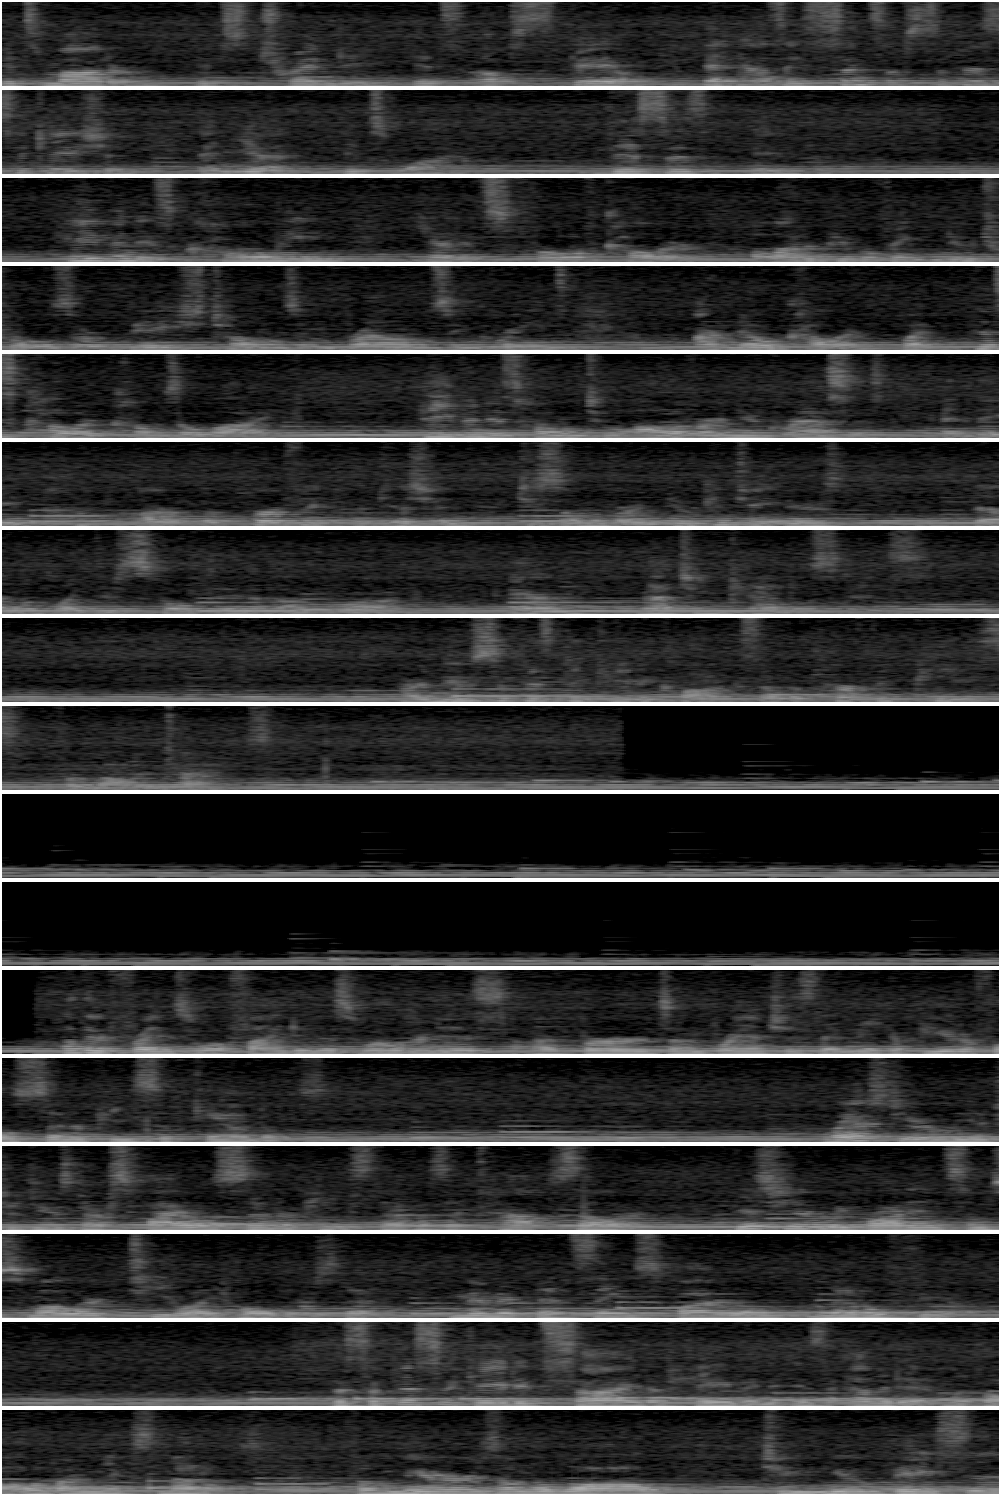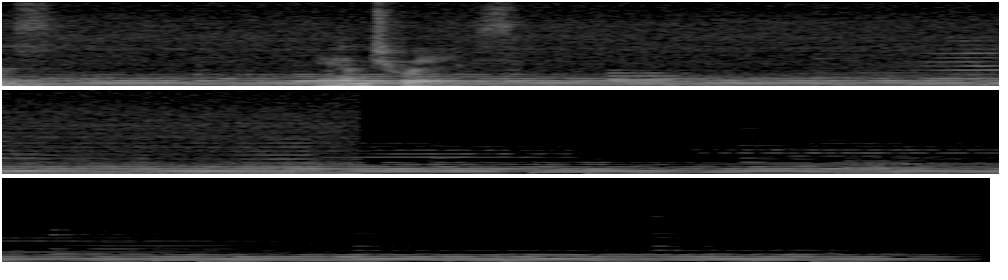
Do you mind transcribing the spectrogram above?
It's modern, it's trendy, it's upscale. It has a sense of sophistication, and yet it's wild. This is Haven. Haven is calming, yet it's full of color. A lot of people think neutrals or beige tones and browns and greens are no color, but this color comes alive. Haven is home to all of our new grasses, and they are the perfect addition to some of our new containers that look like they're sculpted out of rock, and matching candlesticks. Our new sophisticated clocks are the perfect piece for modern times. Other friends we'll find in this wilderness are birds on branches that make a beautiful centerpiece of candles. Last year we introduced our spiral centerpiece that was a top seller. This year we brought in some smaller tea light holders that mimic that same spiral metal feel. The sophisticated side of Haven is evident with all of our mixed metals, from mirrors on the wall to new vases and trays.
